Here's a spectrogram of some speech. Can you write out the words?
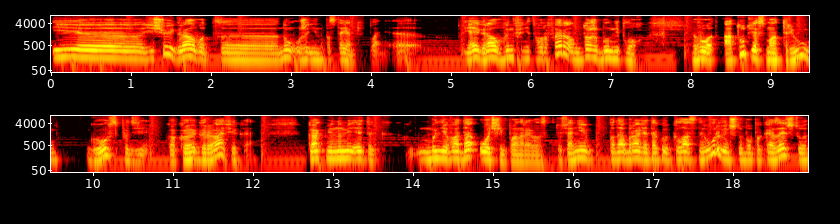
И еще играл вот, э, ну, уже не на постоянке в плане. э, я играл в Infinite Warfare, он тоже был неплох. Вот. А тут я смотрю, господи, какая графика. Как мне, на ме- это, мне вода очень понравилась. То есть они подобрали такой классный уровень, чтобы показать, что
